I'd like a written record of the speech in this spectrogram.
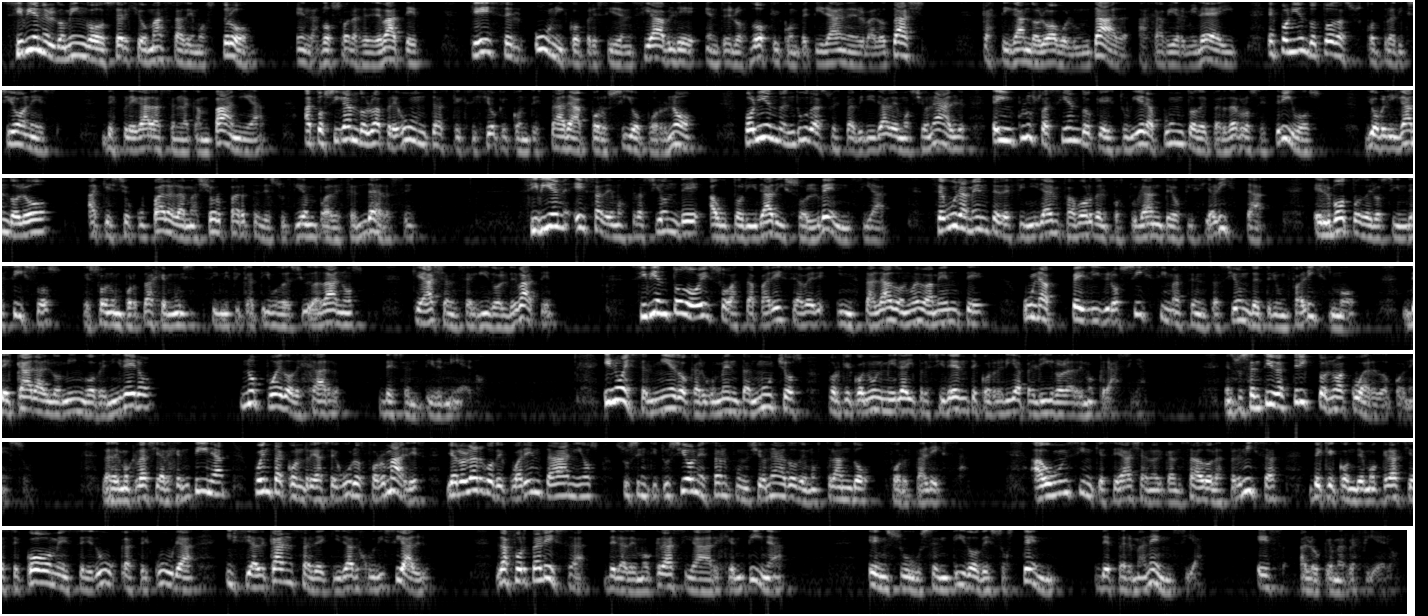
Si bien el domingo Sergio Massa demostró, en las dos horas de debate, que es el único presidenciable entre los dos que competirán en el balotaje, castigándolo a voluntad a Javier Milei, exponiendo todas sus contradicciones desplegadas en la campaña, atosigándolo a preguntas que exigió que contestara por sí o por no, poniendo en duda su estabilidad emocional e incluso haciendo que estuviera a punto de perder los estribos y obligándolo a que se ocupara la mayor parte de su tiempo a defenderse. Si bien esa demostración de autoridad y solvencia seguramente definirá en favor del postulante oficialista el voto de los indecisos, que son un portaje muy significativo de ciudadanos que hayan seguido el debate, si bien todo eso hasta parece haber instalado nuevamente una peligrosísima sensación de triunfalismo de cara al domingo venidero, no puedo dejar de sentir miedo. Y no es el miedo que argumentan muchos porque con un Milei presidente correría peligro la democracia. En su sentido estricto no acuerdo con eso. La democracia argentina cuenta con reaseguros formales y a lo largo de 40 años sus instituciones han funcionado demostrando fortaleza. Aún sin que se hayan alcanzado las premisas de que con democracia se come, se educa, se cura y se alcanza la equidad judicial, la fortaleza de la democracia argentina, en su sentido de sostén, de permanencia, es a lo que me refiero.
